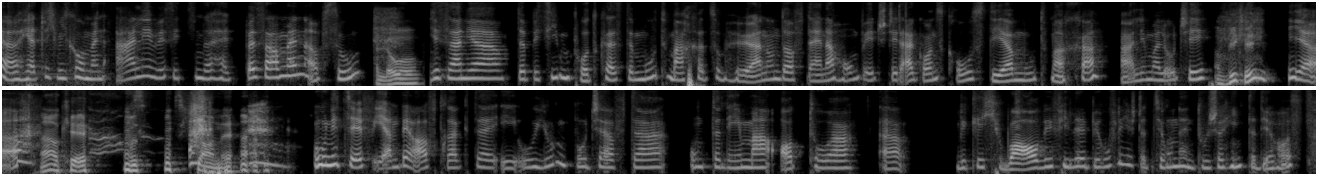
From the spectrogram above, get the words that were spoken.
Ja, herzlich willkommen Ali. Wir sitzen da heute beisammen auf Zoom. Hallo. Wir sind ja der B7-Podcast, der Mutmacher zum Hören und auf deiner Homepage steht auch ganz groß der Mutmacher, Ali Maloci. Ah, wirklich? Ja. Ah, okay. muss, muss ich schauen. Ne? UNICEF Ehrenbeauftragter, EU-Jugendbotschafter, Unternehmer, Autor. Äh, wirklich wow, wie viele berufliche Stationen du schon hinter dir hast.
